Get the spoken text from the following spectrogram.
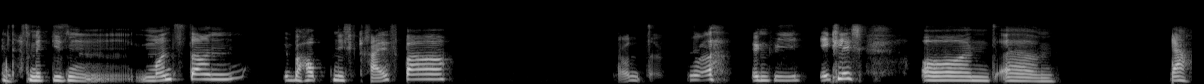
das mit diesen Monstern überhaupt nicht greifbar und uh, irgendwie eklig. Und ähm, ja,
